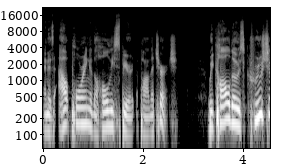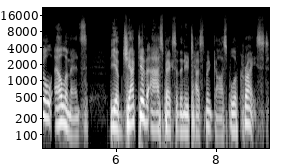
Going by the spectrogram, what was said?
and his outpouring of the Holy Spirit upon the church. We call those crucial elements the objective aspects of the New Testament gospel of Christ.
